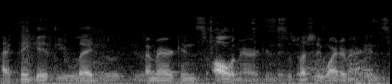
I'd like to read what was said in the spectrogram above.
I think it led Americans, all Americans, especially white Americans,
